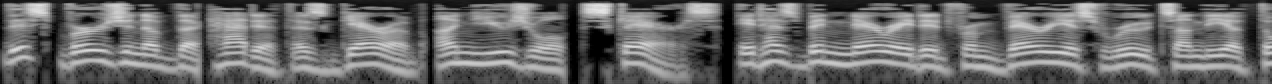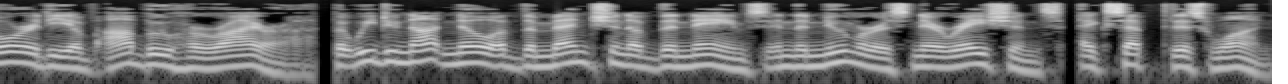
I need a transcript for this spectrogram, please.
This version of the hadith is garib unusual, scarce. It has been narrated from various routes on the authority of Abu Huraira, but we do not know of the mention of the names in the numerous narrations, except this one.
